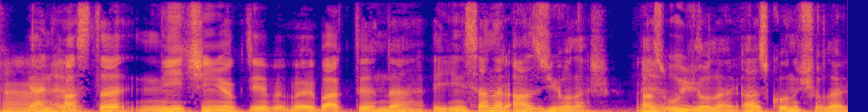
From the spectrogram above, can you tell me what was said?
Ha, Yani evet. hasta niçin yok diye böyle baktığında e, insanlar az yiyorlar. Az Evet. uyuyorlar, az konuşuyorlar.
